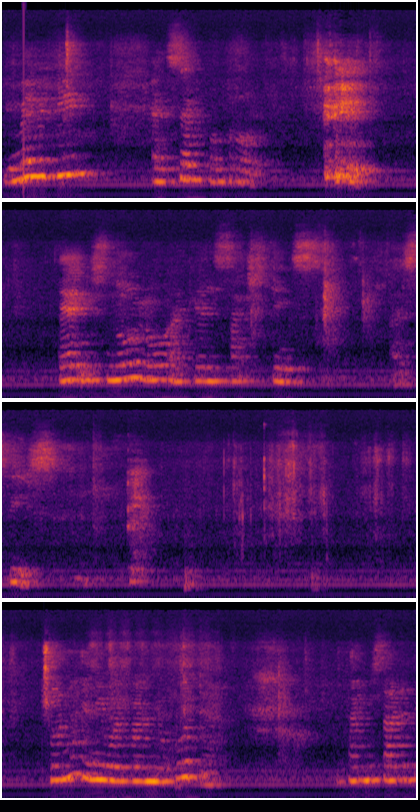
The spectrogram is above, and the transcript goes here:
humility, and self-control. there is no law against such things as these. Jonah Lokoda. Time we started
